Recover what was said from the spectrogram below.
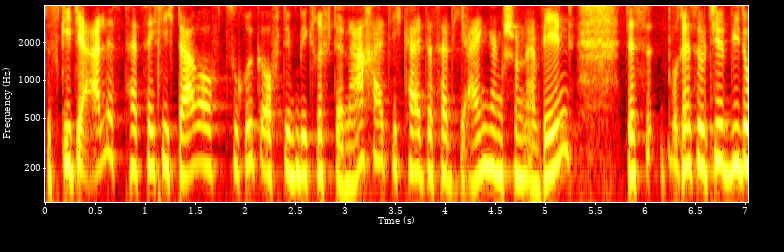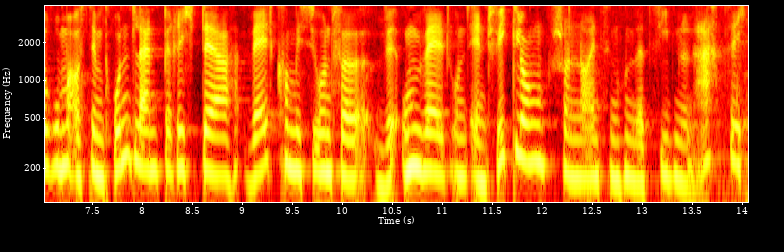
das geht ja alles tatsächlich darauf zurück auf den Begriff der Nachhaltigkeit. Das hatte ich eingangs schon erwähnt. Das resultiert wiederum aus dem Brundtland-Bericht der Weltkommission für Umwelt und Entwicklung schon 1987.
